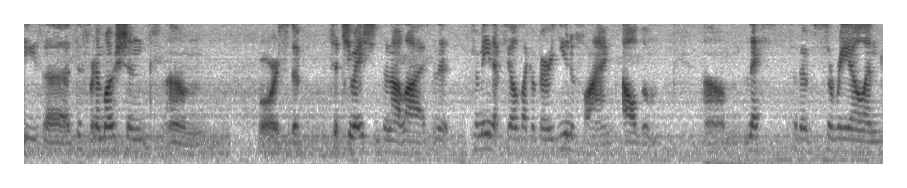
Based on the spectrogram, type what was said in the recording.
these uh, different emotions um, or sort of situations in our lives, and it for me that feels like a very unifying album, um, less sort of surreal and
